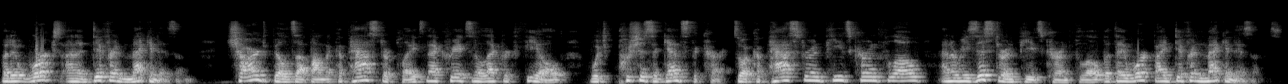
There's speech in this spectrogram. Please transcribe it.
but it works on a different mechanism. Charge builds up on the capacitor plates, and that creates an electric field which pushes against the current. So a capacitor impedes current flow, and a resistor impedes current flow, but they work by different mechanisms.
